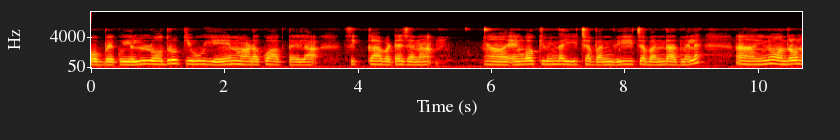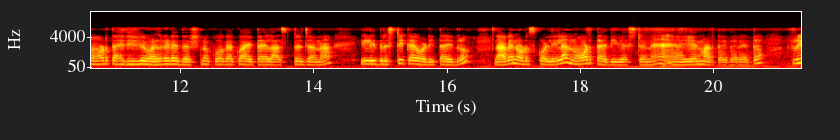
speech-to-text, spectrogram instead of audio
ಹೋಗಬೇಕು. ಎಲ್ಲೋದ್ರೂ ಕ್ಯೂ ಏನು ಮಾಡೋಕ್ಕೂ ಆಗ್ತಾಯಿಲ್ಲ ಸಿಕ್ಕಾಬಟ್ಟೆ ಜನ ಹೆಂಗೋ ಕ್ಯೂಯಿಂದ ಈಚೆ ಬಂದ್ವಿ. ಈಚೆ ಬಂದಾದಮೇಲೆ ಇನ್ನೂ ಒಂದು ರೌಂಡ್ ನೋಡ್ತಾ ಇದ್ದೀವಿ. ಒಳಗಡೆ ದರ್ಶನಕ್ಕೆ ಹೋಗೋಕ್ಕೂ ಇಲ್ಲ. ಅಷ್ಟು ಜನ ಇಲ್ಲಿ ದೃಷ್ಟಿಕಾಯಿ ಹೊಡಿತಾ ಇದ್ರು. ನಾವೇ ನೋಡಿಸ್ಕೊಳ್ಳಿಲ್ಲ. ನೋಡ್ತಾ ಇದ್ದೀವಿ ಅಷ್ಟೇ ಏನು ಮಾಡ್ತಾ ಇದ್ದಾರೆ ಅಂತ. ಫ್ರೀ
